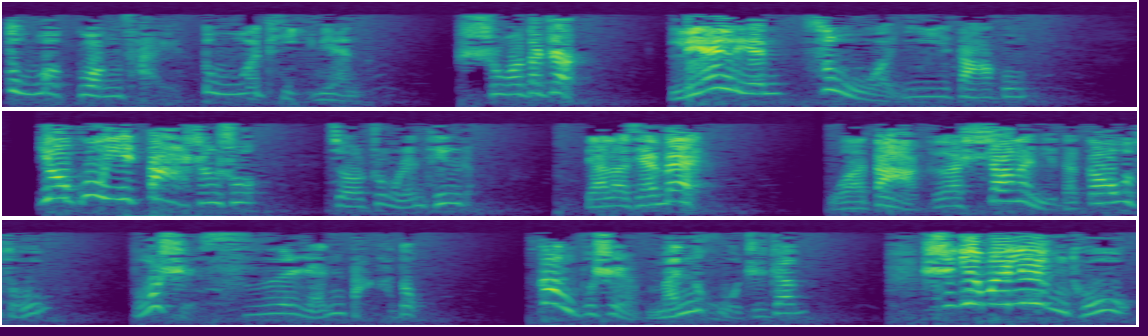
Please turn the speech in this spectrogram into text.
多光彩多体面。说到这儿，连连作揖搭躬，又故意大声说，叫众人听着：杨老前辈，我大哥伤了你的高足，不是私人打斗，更不是门户之争。是因为令徒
